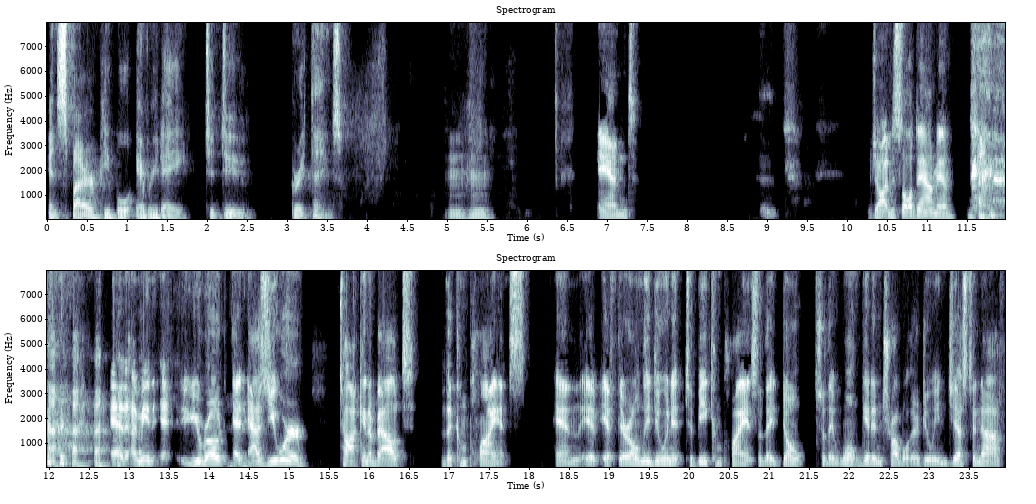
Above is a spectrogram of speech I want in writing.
inspire people every day to do great things. Mm-hmm. And jotting this all down, man. and I mean, you wrote as you were talking about the compliance, and if, if they're only doing it to be compliant, so they don't, so they won't get in trouble, they're doing just enough.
